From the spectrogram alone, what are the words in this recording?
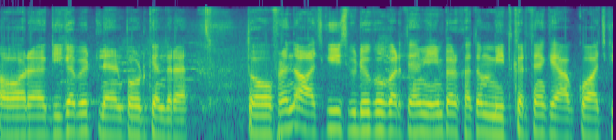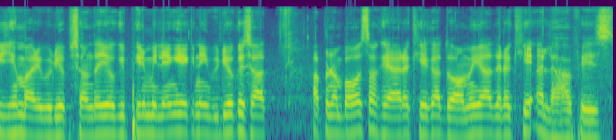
और गीगाबिट लैंड पोर्ट के अंदर है। तो फ्रेंड आज की इस वीडियो को करते हैं हम यहीं पर ख़त्म। उम्मीद करते हैं कि आपको आज की हमारी वीडियो पसंद आई होगी। फिर मिलेंगे एक नई वीडियो के साथ। अपना बहुत सा ख्याल रखिएगा, दुआ में याद रखिए। अल्लाह हाफिज़।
